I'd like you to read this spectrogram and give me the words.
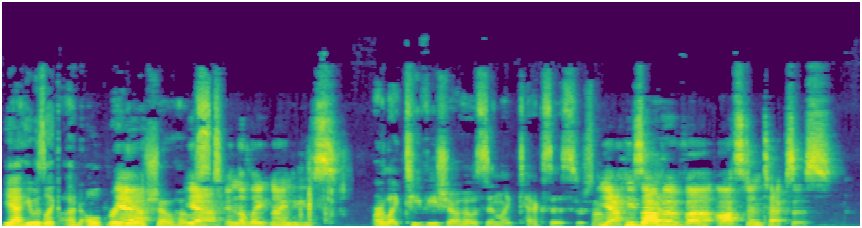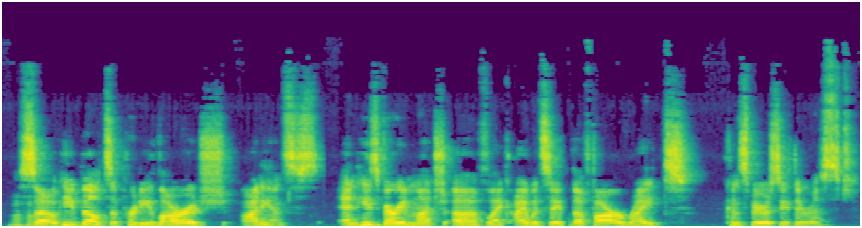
Yeah, he was like an old radio Yeah. show host Yeah, in the late 90s. or like TV show host in like Texas or something. Yeah, he's out Yeah. of uh, Austin, Texas. Mhm. So he built a pretty large audience And he's very much of, like, I would say the far right conspiracy theorist.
